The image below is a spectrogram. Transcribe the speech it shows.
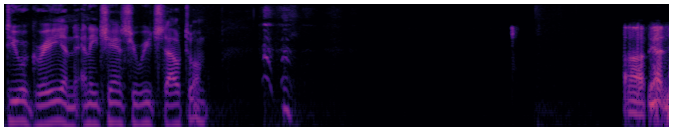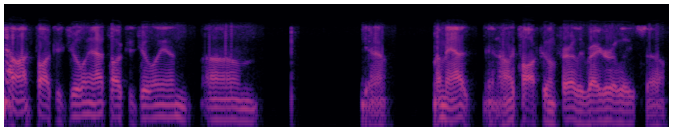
do you agree? And any chance you reached out to him? uh, yeah, no, I talked to Julian. I talked to Julian. Um, yeah, I mean, I you know I talk to him fairly regularly, so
